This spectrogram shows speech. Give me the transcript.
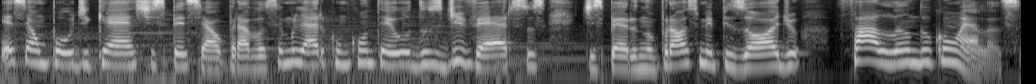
Esse é um podcast especial para você mulher com conteúdos diversos. Te espero no próximo episódio Falando com Elas.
